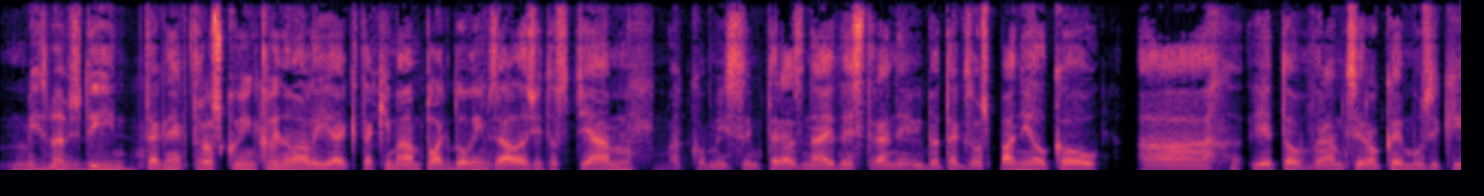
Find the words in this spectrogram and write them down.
My sme vždy tak nejak trošku inklinovali aj k takým unpluggedovým záležitostiam, ako myslím teraz na jednej strane iba tak so Španielkou a je to v rámci rokovej muziky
